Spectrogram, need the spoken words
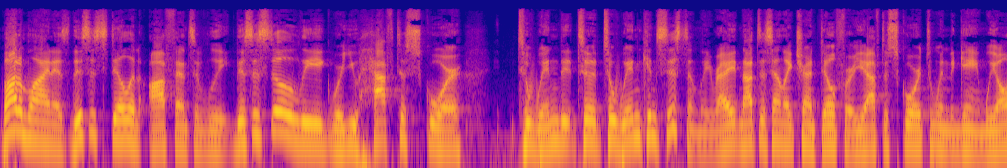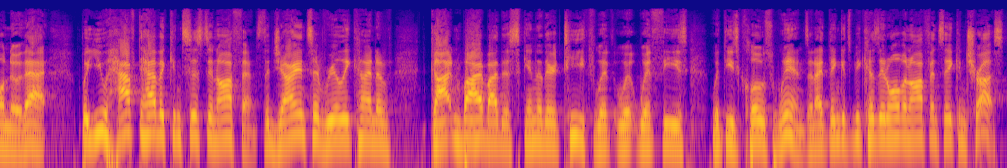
Bottom line is this is still an offensive league. This is still a league where you have to score to win to to win consistently, right? Not to sound like Trent Dilfer, you have to score to win the game. We all know that, but you have to have a consistent offense. The Giants have really kind of gotten by by the skin of their teeth with, with, with these with these close wins. And I think it's because they don't have an offense they can trust.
